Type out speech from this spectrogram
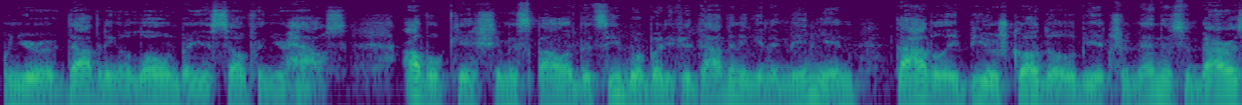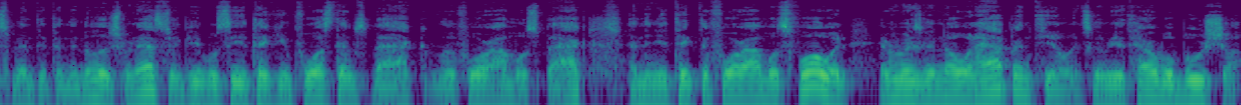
when you're davening alone by yourself in your house. But if you're davening in a minyan, it'll be a tremendous embarrassment if in the middle of Shmonesrei people see you taking four steps back, the four amos back, and then you take the four amos forward, everybody's going to know what happened to you. It's going to be a terrible busha.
